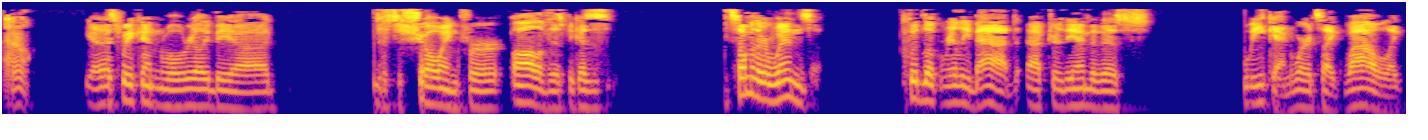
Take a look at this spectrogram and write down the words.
I don't know. Yeah, this weekend will really be uh just a showing for all of this because some of their wins could look really bad after the end of this weekend where it's like, wow, like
